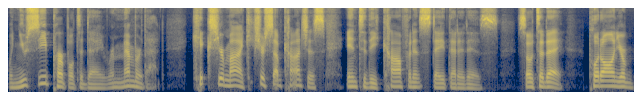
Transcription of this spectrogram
When you see purple today, remember that. Kicks your mind, kicks your subconscious into the confident state that it is. So today, Put on your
